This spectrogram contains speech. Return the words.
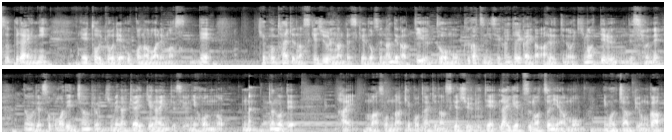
末くらいに、え、東京で行われます。で結構タイトなスケジュールなんですけどそれなんでかっていうともう9月に世界大会があるっていうのは決まってるんですよね。なのでそこまでにチャンピオン決めなきゃいけないんですよ日本の、うん、なのではい。まあそんな結構タイトなスケジュールで来月末にはもう日本チャンピオンが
